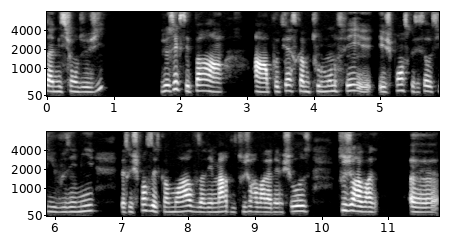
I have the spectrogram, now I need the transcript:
ta mission de vie, je sais que c'est pas un, podcast comme tout le monde fait, et, je pense que c'est ça aussi qui vous ai mis, parce que je pense que vous êtes comme moi, vous avez marre de toujours avoir la même chose, toujours avoir euh,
